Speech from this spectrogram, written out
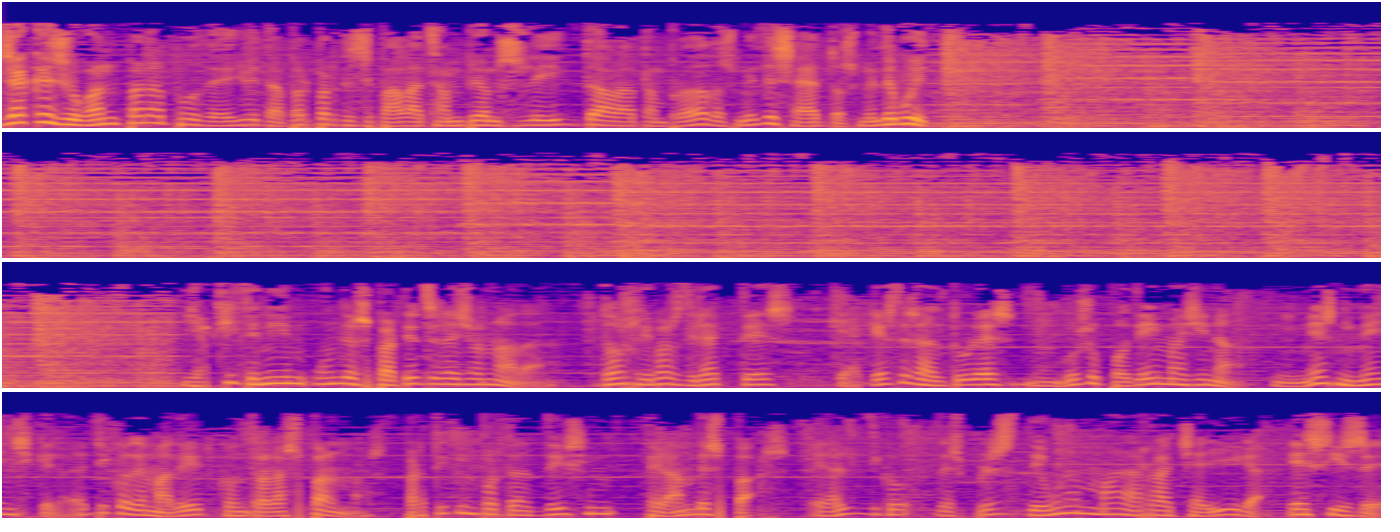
ja que juguen per a poder lluitar per participar a la Champions League de la temporada 2017-2018. Aquí tenim un dels partits de la jornada. Dos rivals directes que a aquestes altures ningú s'ho podia imaginar, ni més ni menys que l'Atlético de Madrid contra les Palmes. Partit importantíssim per a ambes parts. L'Atlético, després d'una mala ratxa lliga, és sisè,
